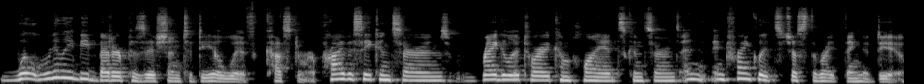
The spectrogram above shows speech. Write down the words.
will really be better positioned to deal with customer privacy concerns, regulatory compliance concerns, and, and frankly, it's just the right thing to do.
